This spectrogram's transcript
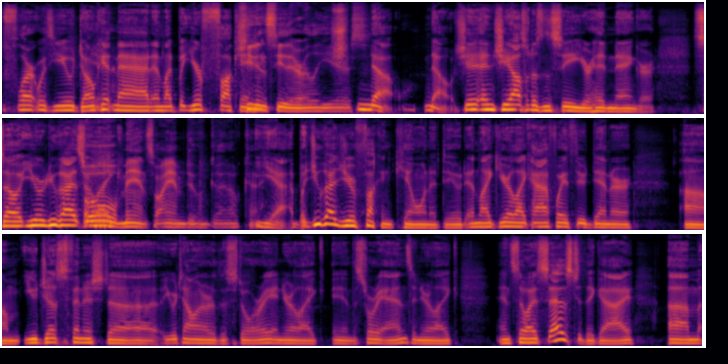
flirt with you. Don't get mad. And like, but you're fucking. She didn't see the early years. No, no. She and she also doesn't see your hidden anger. So you're you guys are oh like man, so I am doing good. Okay. Yeah, but you guys, you're fucking killing it, dude. And like, you're like halfway through dinner. Um, you just finished. Uh, you were telling her the story, and you're like, and the story ends, and you're like, and so I says to the guy, um,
